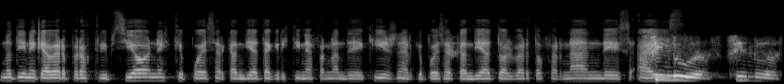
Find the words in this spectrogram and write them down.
no tiene que haber proscripciones, que puede ser candidata Cristina Fernández de Kirchner, que puede ser candidato Alberto Fernández? Sin dudas, sin dudas.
